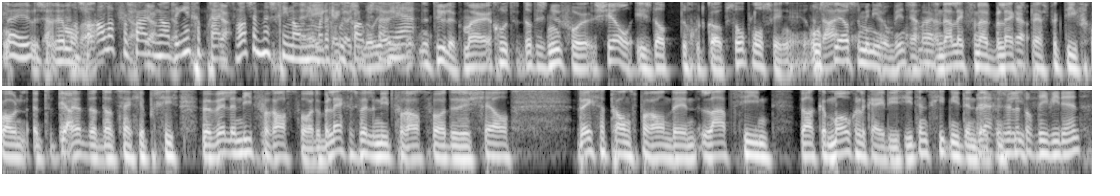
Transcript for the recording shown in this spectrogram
Nee, dat is helemaal Als we alle vervuiling Ja, ja, hadden ja. ingeprijsd, Ja. was het misschien al niet meer de kijk, goedkoopste. milieu- Ja. Natuurlijk, maar goed, dat is nu voor Shell is dat de goedkoopste oplossing. Onze daar- snelste manier om winst Ja, te maken. en daar ligt vanuit beleggersperspectief gewoon, het, het- Ja. hè, dat, dat zeg je precies, we willen niet verrast worden. Beleggers willen niet verrast worden, dus Shell wees daar transparant in. Laat zien welke mogelijkheden je ziet. En schiet niet in Beleggers defensief. willen toch dividend?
